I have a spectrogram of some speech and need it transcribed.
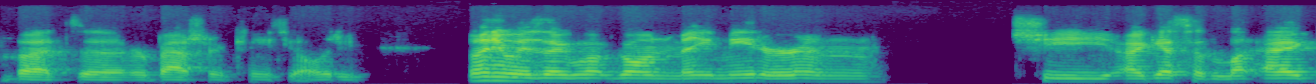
but uh, or bachelor of kinesiology. But anyways, I go and meet her, and she, I guess, had I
